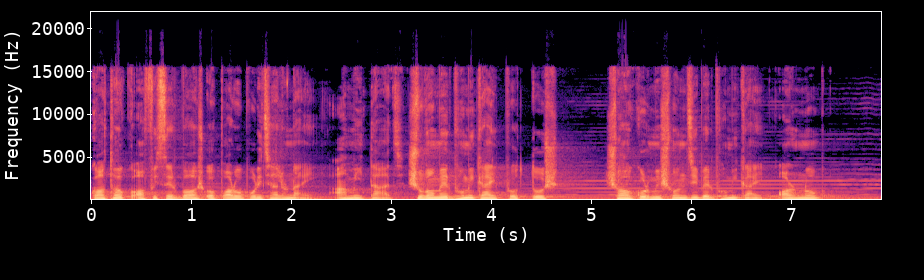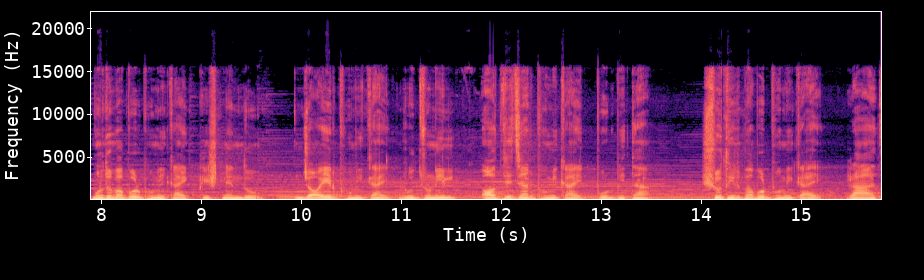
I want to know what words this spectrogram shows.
কথক, অফিসের বস ও পরপরিচালনায় আমি তাজ। শুভমের ভূমিকায় প্রত্যুষ, সহকর্মী সঞ্জীবের ভূমিকায় অর্ণব, মধুবাবুর ভূমিকায় কৃষ্ণেন্দু, জয়ের ভূমিকায় রুদ্রনীল, অদ্রিজার ভূমিকায় পূর্বিতা, সুধীরবাবুর ভূমিকায় রাজ,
